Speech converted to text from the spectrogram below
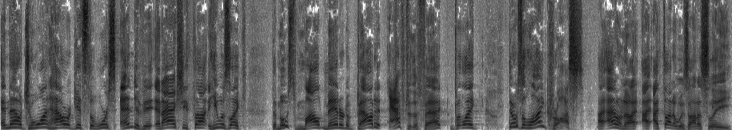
And now Juwan Howard gets the worst end of it. And I actually thought he was like the most mild mannered about it after the fact. But like there was a line crossed. I, I don't know. I, I thought it was honestly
